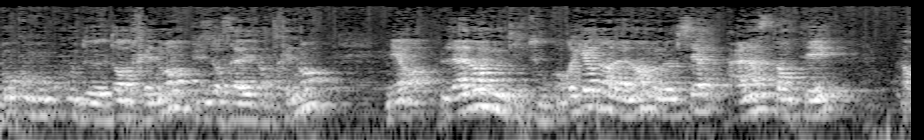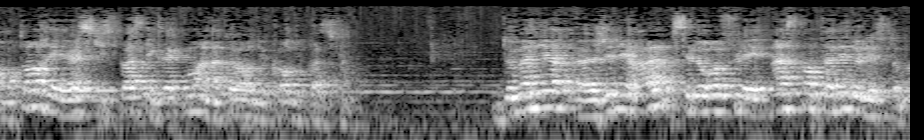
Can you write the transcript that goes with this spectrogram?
beaucoup, beaucoup d'entraînement, de, plusieurs années d'entraînement. Mais en, la langue nous dit tout. En regardant la langue, on observe à l'instant T en temps réel ce qui se passe exactement à l'intérieur du corps du patient. De manière euh, générale, c'est le reflet instantané de l'estomac.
